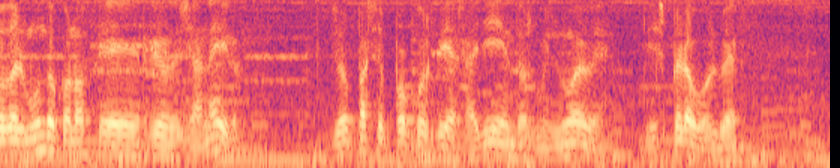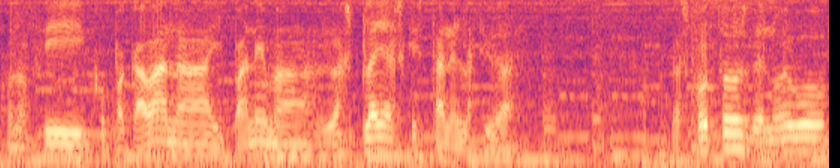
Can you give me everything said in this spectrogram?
Todo el mundo conoce Río de Janeiro. Yo pasé pocos días allí en 2009 y espero volver. Conocí Copacabana, Ipanema, las playas que están en la ciudad. Las fotos, de nuevo,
